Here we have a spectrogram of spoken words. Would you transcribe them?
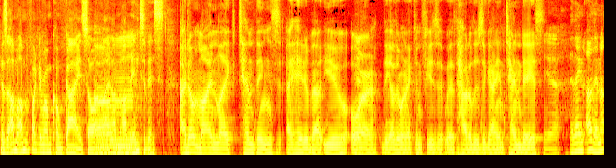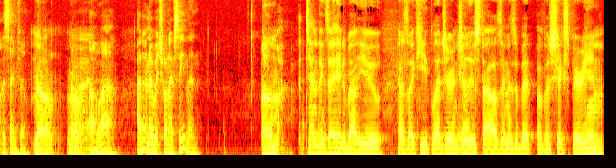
Because I'm I'm a fucking rom com guy, so I'm like I'm, I'm into this. I don't mind like 10 things I hate about you, or the other one I confuse it with How to Lose a Guy in 10 Days. Yeah. Are they? Oh, they're not the same film. No, no. Right. Oh wow. I don't know which one I've seen then. Um, 10 Things I Hate About You has like Heath Ledger and Julia Stiles and is a bit of a Shakespearean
